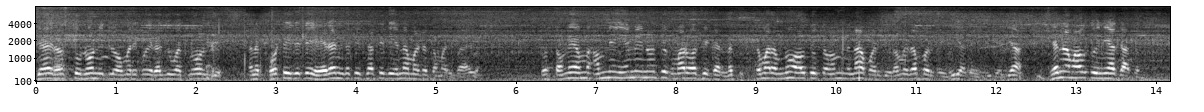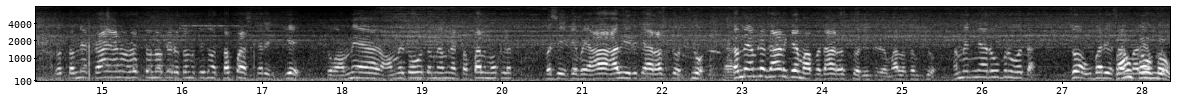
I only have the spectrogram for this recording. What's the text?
ક્યાંય રસ્તો ન નીકળ્યો અમારી કોઈ રજૂઆત ન હતી. અને ખોટી રીતે હેરાનગતિ થતી હતી એના માટે તમારી પાસે આવ્યા. તો તમે અમને એમ ન થયું કે મારો અધિકાર નથી. તમારે ન આવતું તો અમને ના પાડી દો. અમે રબર થઈ ગયા થઈ બીજે જ્યાં. જેનામાં આવતું ત્યાં તમે. તો તમે કાંઈ આનો રસ્તો ન કર્યો તમે કીધું તપાસ કરી કે. તો અમે અમે તો તમે અમને ટપાલ મોકલે. પછી કે ભાઈ આ આવી રીતે આ રસ્તો થયો. તમે અમને જાણ કેમ આપત આ રસ્તો નીકળ્યો? માલો તમે કયો? અમે ત્યાં રૂબરૂ હતા. જો ઊભા રહ્યો.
